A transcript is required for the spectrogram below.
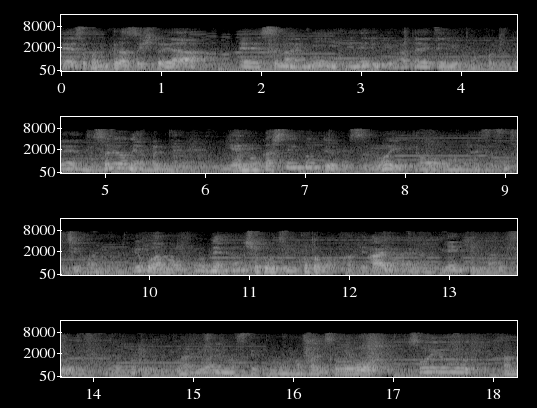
い。えーそこに暮らす人や、えー住まいにエネルギーを与えているようなことでそれをねやっぱりね言語化していくっていうのはすごい大切な違うかなよくあの、ね、あの植物に言葉をかけるとはいはいはい。元気になるそうですねことは言われますけどもまさにそれをそういうあの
